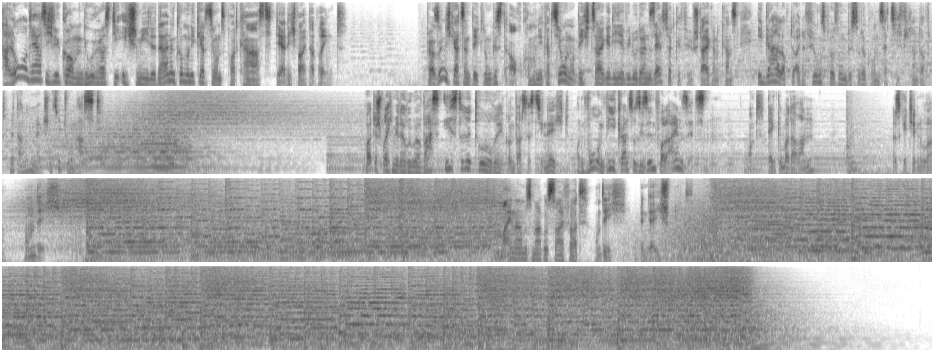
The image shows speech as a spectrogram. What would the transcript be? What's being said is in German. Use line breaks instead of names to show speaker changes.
Hallo und herzlich willkommen. Du hörst die Ich-Schmiede, deinen Kommunikationspodcast, der dich weiterbringt. Persönlichkeitsentwicklung ist auch Kommunikation und ich zeige dir, wie du dein Selbstwertgefühl steigern kannst, egal ob du eine Führungsperson bist oder grundsätzlich viel und oft mit anderen Menschen zu tun hast. Heute sprechen wir darüber, was ist Rhetorik und was ist sie nicht und wo und wie kannst du sie sinnvoll einsetzen. Und denke mal daran, es geht hier nur um dich. Mein Name ist Markus Seifert und ich bin der Ich-Schmied.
